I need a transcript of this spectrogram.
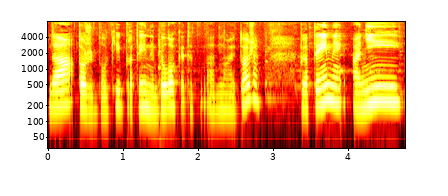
да, тоже белки, протеины, белок это одно и то же. Протеины, они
